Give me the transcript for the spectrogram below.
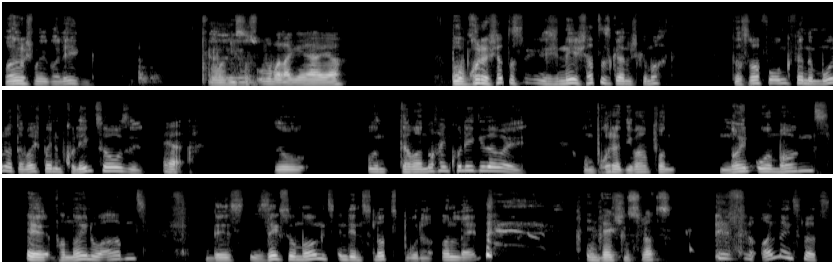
Wollen wir mal überlegen. Boah, wie ist das unnormal lange her, ja. Boah, Bruder, ich hatte das, ich, nee, ich hatte das gar nicht gemacht. Das war vor ungefähr einem Monat, da war ich bei einem Kollegen zu Hause. Ja. So, und da war noch ein Kollege dabei. Und Bruder, die waren von 9 Uhr morgens, äh, von 9 Uhr abends bis 6 Uhr morgens in den Slots, Bruder, online. In welchen Slots? Online-Slots.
